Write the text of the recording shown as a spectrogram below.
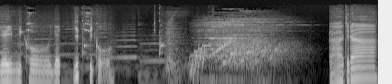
Yay Miko. Yay Yit Piko Gajda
